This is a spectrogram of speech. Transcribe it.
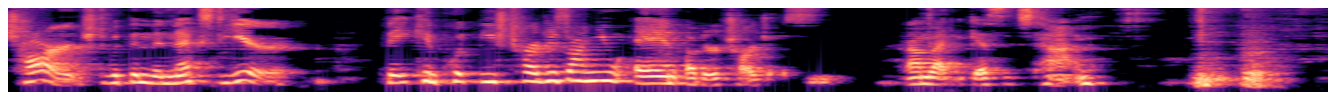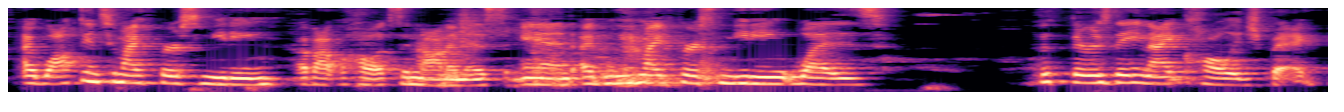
charged within the next year, they can put these charges on you and other charges. And I'm like, I guess it's time. I walked into my first meeting of Alcoholics Anonymous, and I believe my first meeting was the Thursday night college bay.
